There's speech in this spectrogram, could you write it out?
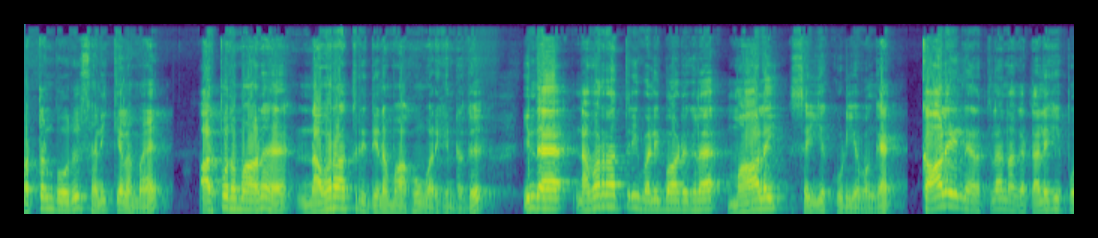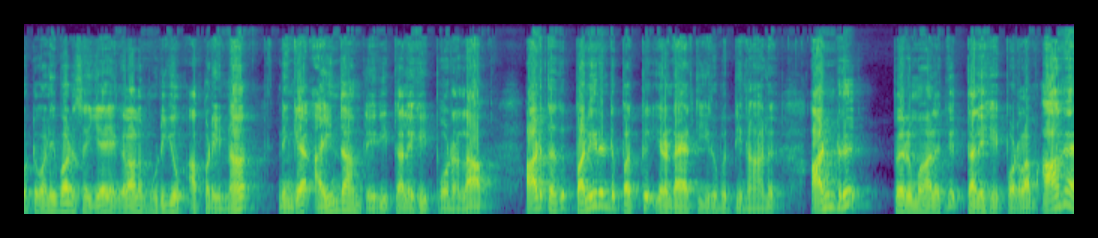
பத்தொன்பது சனிக்கிழமை அற்புதமான நவராத்திரி தினமாகவும் வருகின்றது. இந்த நவராத்திரி வழிபாடுகளை மாலை செய்யக்கூடியவங்க காலை நேரத்தில் நாங்கள் தலகை போட்டு வழிபாடு செய்ய எங்களால் முடியும் அப்படின்னா நீங்கள் ஐந்தாம் தேதி தலகை போடலாம். அடுத்தது பன்னிரெண்டு பத்து இரண்டாயிரத்தி இருபத்தி நாலு. அன்று பெருமாளுக்கு தலிகை போடலாம். ஆக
